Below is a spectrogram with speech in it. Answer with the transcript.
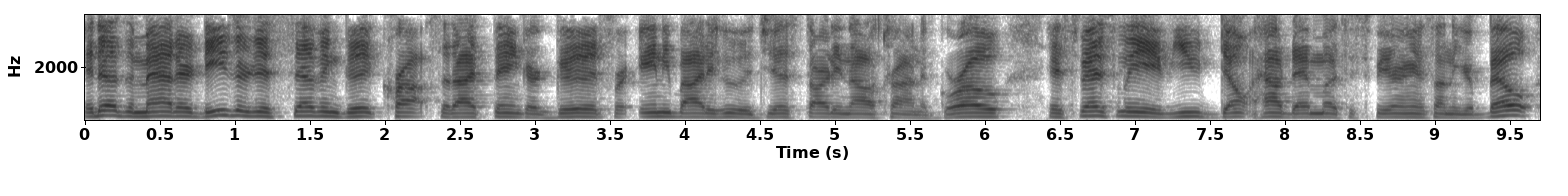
It doesn't matter. These are just seven good crops that I think are good for anybody who is just starting out trying to grow, especially if you don't have that much experience under your belt.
